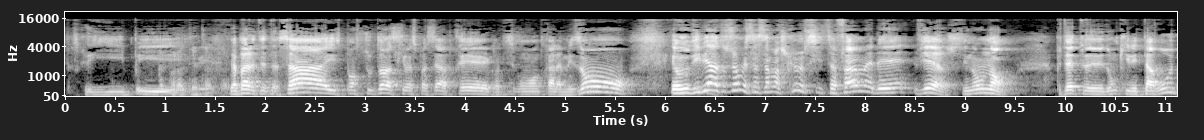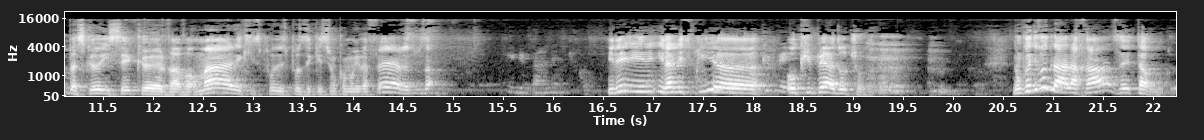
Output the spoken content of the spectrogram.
Parce qu'il il- Pas la tête à ça. il n'a pas la tête à ça, il se pense tout le temps à ce qui va se passer après quand ils vont rentrer à la maison. Et on nous dit bien, attention, mais ça, ça marche que si sa femme, elle est vierge. Sinon, non. Peut-être euh, donc il est taroud parce qu'il sait qu'elle va avoir mal et qu'il se pose, il se pose des questions comment il va faire et tout ça. Il est pas net, quoi. Il, est, il, il a l'esprit euh, Occupé. occupé à d'autres choses. Donc au niveau de la halakha, c'est taroud.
